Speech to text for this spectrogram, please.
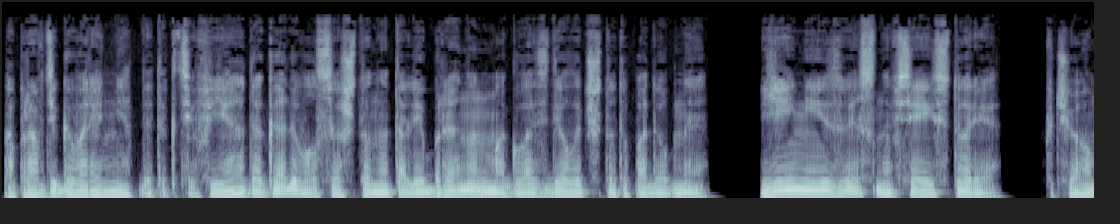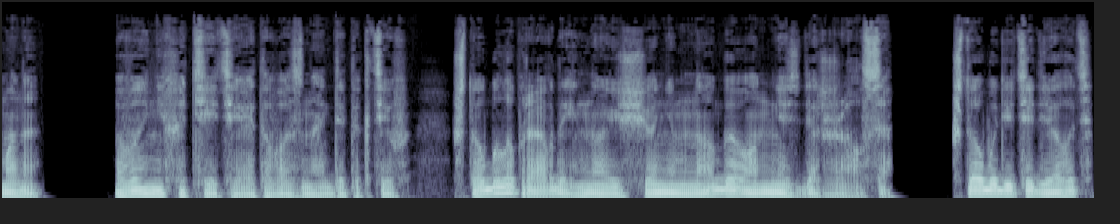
«По правде говоря, нет, детектив. Я догадывался, что Натали Бреннан могла сделать что-то подобное. Ей неизвестна вся история. В чем она? «Вы не хотите этого знать, детектив». Что было правдой, но еще немного он не сдержался. «Что будете делать?»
